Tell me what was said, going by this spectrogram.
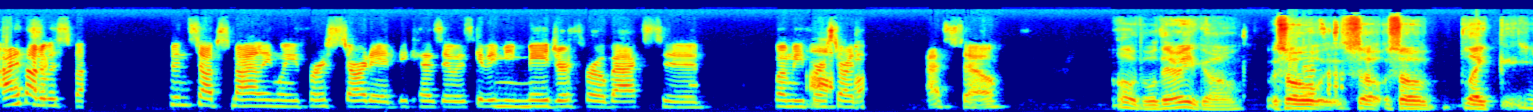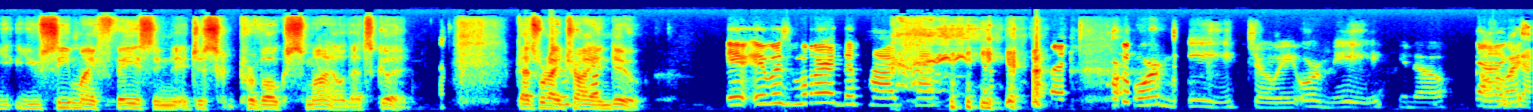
I thought it was fun. Couldn't stop smiling when we first started because it was giving me major throwbacks to when we first started. So Oh well, there you go. So so so like you, you see my face and it just provokes smile. That's good. That's what I try and do. It, it was more the podcast. Yeah. or, or me, Joey, or me, you know. Yeah, Although I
